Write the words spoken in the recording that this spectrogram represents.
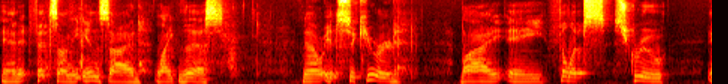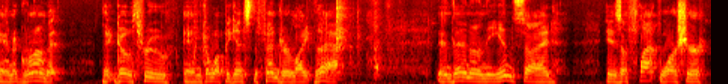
and it fits on the inside like this. Now it's secured by a Phillips screw and a grommet that go through and go up against the fender like that. And then on the inside is a flat washer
